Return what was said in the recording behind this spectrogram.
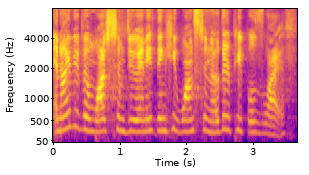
And I've even watched him do anything he wants in other people's life.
